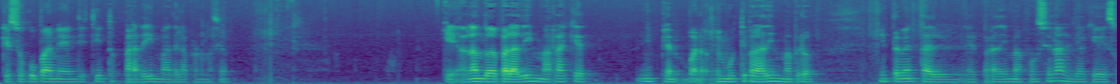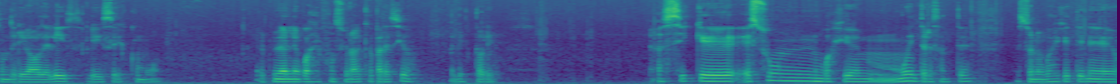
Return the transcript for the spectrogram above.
que se ocupan en distintos paradigmas de la programación que hablando de paradigma, Racket, bueno, es multiparadigma, pero implementa el, paradigma funcional, ya que es un derivado de Lisp. Lisp es como el primer lenguaje funcional que apareció en la historia. Así que es un lenguaje muy interesante. Es un lenguaje que tiene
